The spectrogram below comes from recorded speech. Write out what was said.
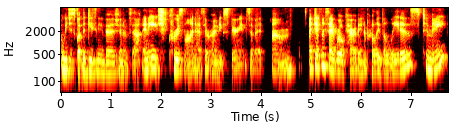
We just got the Disney version of that. And each cruise line has their own experience of it. Um, I definitely say Royal Caribbean are probably the leaders to me.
